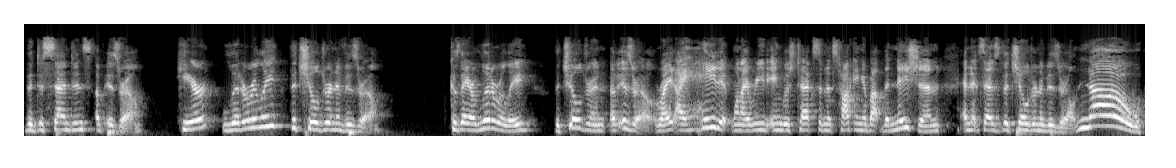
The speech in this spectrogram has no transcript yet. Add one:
the descendants of Israel. Here, literally, the children of Israel. Because they are literally the children of Israel, right? I hate it when I read English text and it's talking about the nation and it says the children of Israel. No,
